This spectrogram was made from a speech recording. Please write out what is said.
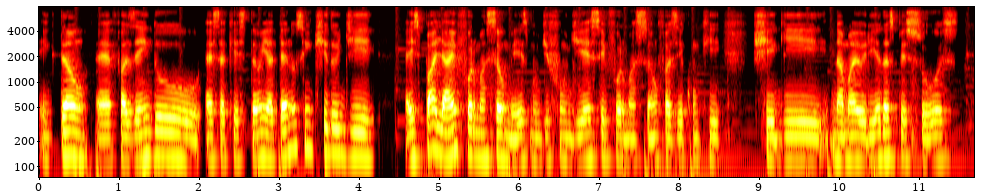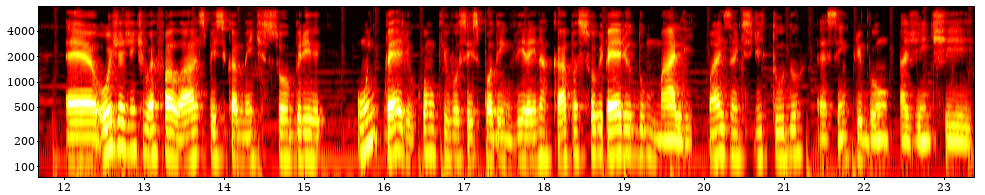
Então, é, fazendo essa questão e até no sentido de é, espalhar a informação mesmo, difundir essa informação, fazer com que chegue na maioria das pessoas é, hoje a gente vai falar especificamente sobre um império, como que vocês podem ver aí na capa, sobre o Império do Mali. Mas antes de tudo, é sempre bom a gente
